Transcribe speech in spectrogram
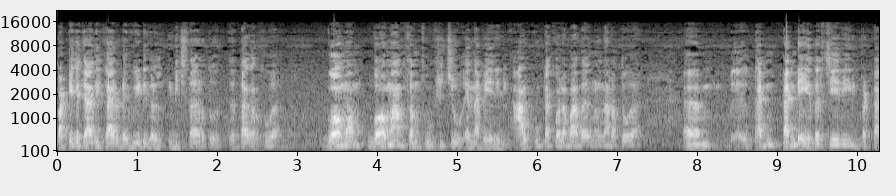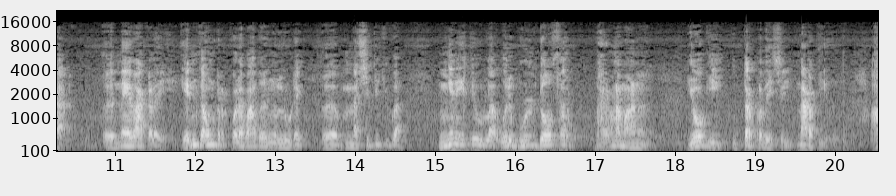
പട്ടികജാതിക്കാരുടെ വീടുകൾ ഇടിച്ചു തകർത്തു തകർക്കുക ഗോമം ഗോമാംസം സൂക്ഷിച്ചു എന്ന പേരിൽ ആൾക്കൂട്ട കൊലപാതകങ്ങൾ നടത്തുക തന്റെ എതിർചേരിയിൽപ്പെട്ട നേതാക്കളെ എൻകൗണ്ടർ കൊലപാതകങ്ങളിലൂടെ നശിപ്പിക്കുക. ഇങ്ങനെയൊക്കെയുള്ള ഒരു ബുൾഡോസർ ഭരണമാണ് യോഗി ഉത്തർപ്രദേശിൽ നടത്തിയത്. ആ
